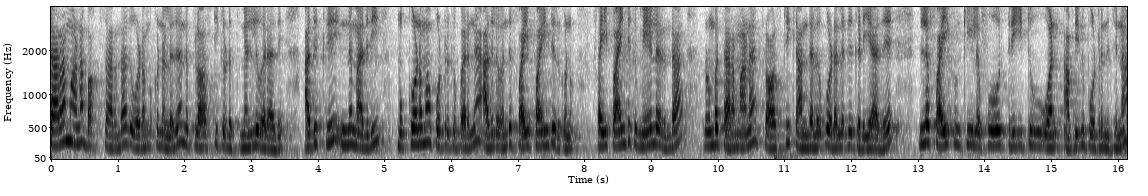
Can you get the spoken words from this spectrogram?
தரமான பாக்ஸாக இருந்தால் அது உடம்புக்கும் நல்லது. அந்த பிளாஸ்டிக்கோட ஸ்மெல்லு வராது. அதுக்கு இந்த மாதிரி முக்கோணமாக போட்டிருக்கு பாருங்கள் அதில் வந்து ஃபைவ் பாயிண்ட் இருக்கணும். ஃபைவ் பாயிண்ட்டுக்கு மேலே இருந்தால் ரொம்ப தரமான பிளாஸ்டிக் அந்தளவுக்கு உடலுக்கு கிடையாது. இல்லை ஃபைவ்க்கும் கீழே ஃபோர் த்ரீ டூ ஒன் அப்படின்னு போட்டிருந்துச்சுன்னா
